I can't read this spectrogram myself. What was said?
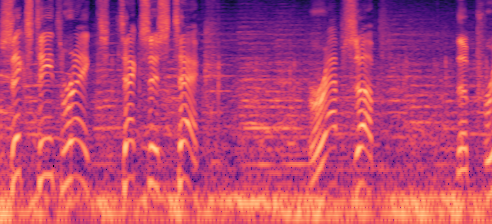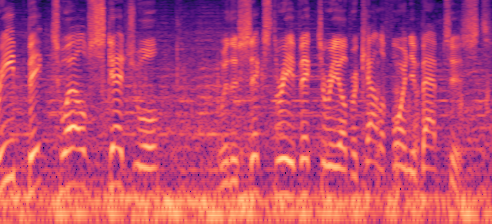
16th ranked Texas Tech wraps up the pre-Big 12 schedule with a 6-3 victory over California Baptist.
